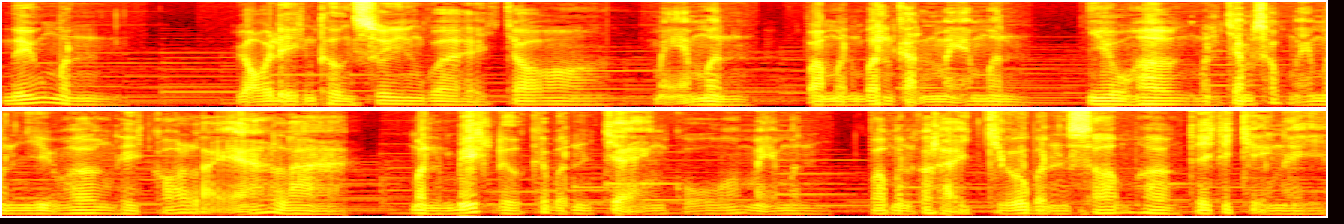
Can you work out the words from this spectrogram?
Nếu mình gọi điện thường xuyên về cho mẹ mình và mình bên cạnh mẹ mình nhiều hơn, mình chăm sóc mẹ mình nhiều hơn thì có lẽ là mình biết được cái bệnh trạng của mẹ mình và mình có thể chữa bệnh sớm hơn. Thì cái chuyện này,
